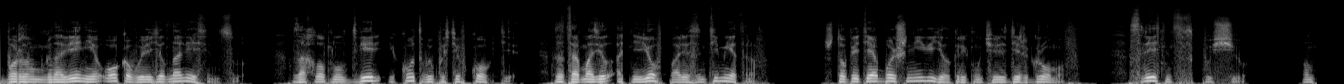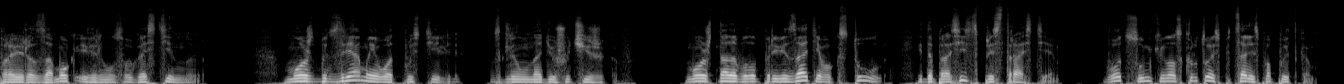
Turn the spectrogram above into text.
Борн в мгновение ока вылетел на лестницу. Захлопнул дверь, и кот, выпустив когти, затормозил от нее в паре сантиметров. «Чтоб я тебя больше не видел!» — крикнул через дверь Громов. «С лестницы спущу!» Он проверил замок и вернулся в гостиную. «Может быть, зря мы его отпустили?» — взглянул на Дюшу Чижиков. Может, надо было привязать его к стулу и допросить с пристрастием. Вот сумки у нас крутой специалист по пыткам.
